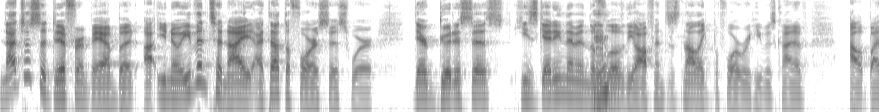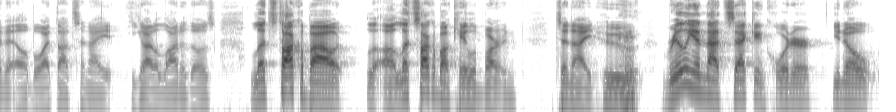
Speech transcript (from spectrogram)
Not just a different Bam, but uh, you know, even tonight, I thought the four assists were they're good assists. He's getting them in the mm-hmm. flow of the offense. It's not like before where he was kind of out by the elbow. I thought tonight he got a lot of those. Let's talk about uh, let's talk about Caleb Martin tonight, who mm-hmm. really in that second quarter, you know,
